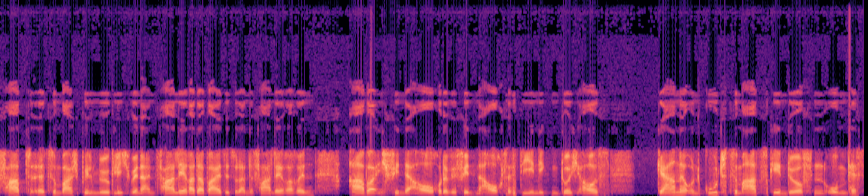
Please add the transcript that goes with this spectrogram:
Fahrt äh, zum Beispiel möglich, wenn ein Fahrlehrer dabei sitzt oder eine Fahrlehrerin. Aber ich finde auch oder wir finden auch, dass diejenigen durchaus gerne und gut zum Arzt gehen dürfen, um Tests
